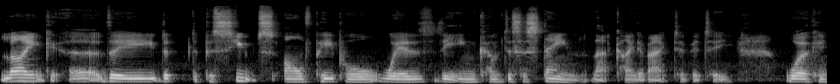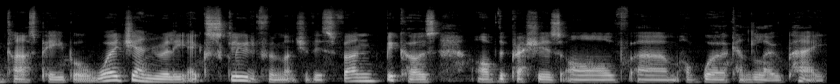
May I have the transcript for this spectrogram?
like uh, the, the, the pursuits of people with the income to sustain that kind of activity. Working class people were generally excluded from much of this fun because of the pressures of of, of work and low pay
